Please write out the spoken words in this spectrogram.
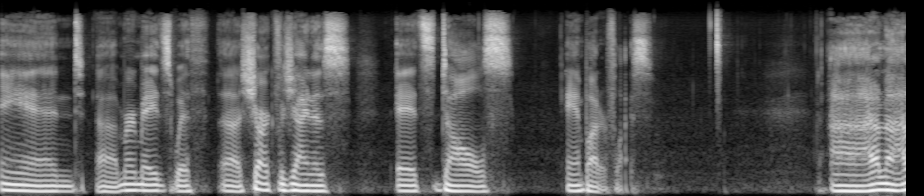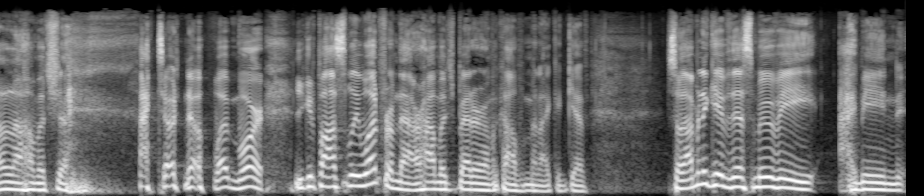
and uh, mermaids with uh, shark vaginas, it's dolls and butterflies. I don't know. I don't know how much. I don't know what more you could possibly want from that, or how much better of a compliment I could give. So I'm going to give this movie. I mean,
